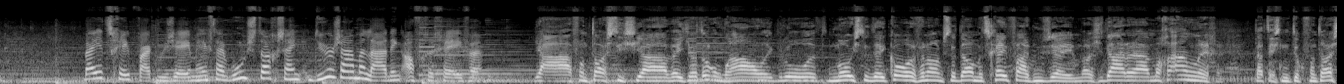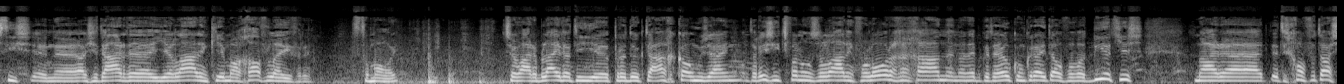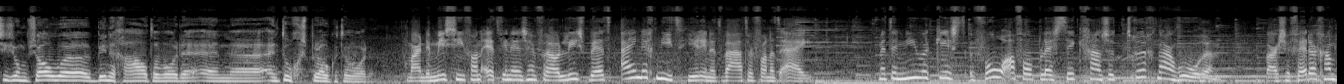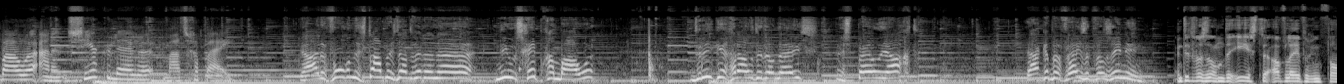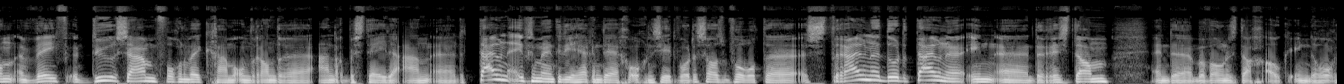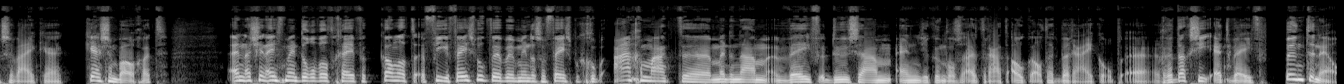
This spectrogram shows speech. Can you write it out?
Bij het Scheepvaartmuseum heeft hij woensdag zijn duurzame lading afgegeven. Ja, fantastisch. Ja, weet je wat een onthaal. Ik bedoel, het mooiste decor van Amsterdam, het Scheepvaartmuseum. Als je daar uh, mag aanleggen, dat is natuurlijk fantastisch. En uh, als je daar je lading keer mag afleveren, dat is toch mooi. Ze waren blij dat die eh, producten aangekomen zijn. Want er is iets van onze lading verloren gegaan. En dan heb ik het heel concreet over wat biertjes. Maar uh, het is gewoon fantastisch om zo uh, binnengehaald te worden en, uh, en toegesproken te worden. Maar de missie van Edwin en zijn vrouw Lisbeth eindigt niet hier in het water van het ei. Met een nieuwe kist vol afvalplastic gaan ze terug naar Horen. Waar ze verder gaan bouwen aan een circulaire maatschappij. Ja, de volgende stap is dat we een nieuw schip gaan bouwen. Drie keer groter dan deze. Een speeljacht. Ja, ik heb er vreselijk veel zin in. En dit was dan de eerste aflevering van Weef Duurzaam. Volgende week gaan we onder andere aandacht besteden aan uh, de tuinevenementen die her en der georganiseerd worden. Zoals bijvoorbeeld uh, struinen door de tuinen in uh, de Risdam. En de bewonersdag ook in de Horense wijk Kersenbogert. En als je een evenement door wilt geven, kan dat via Facebook. We hebben inmiddels een Facebookgroep aangemaakt uh, met de naam Weef Duurzaam. En je kunt ons uiteraard ook altijd bereiken op uh, redactie.weef.nl.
